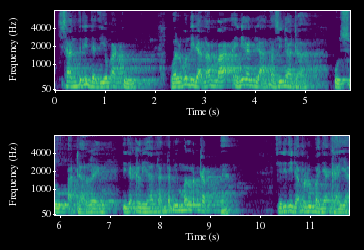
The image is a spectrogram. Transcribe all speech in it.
Santri dari paku. Walaupun tidak tampak, ini kan di atas ini ada usuk, ada reng, tidak kelihatan tapi melekat ya. Jadi tidak perlu banyak gaya.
